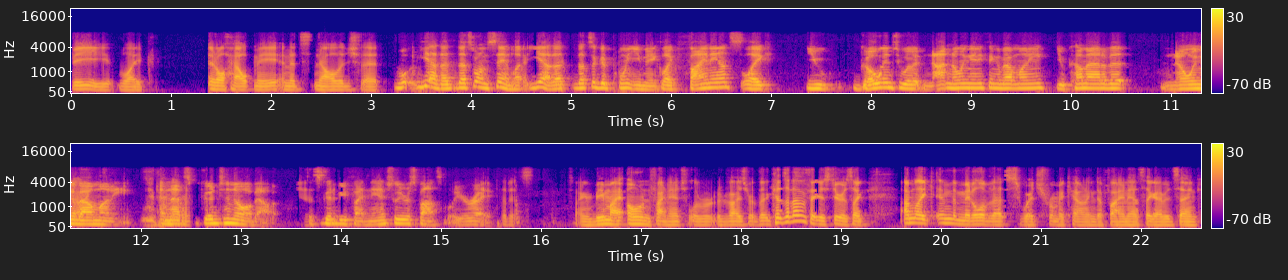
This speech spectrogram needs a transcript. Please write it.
B, like it'll help me and it's knowledge that well yeah that, that's what i'm saying. Like yeah that, that's a good point you make. Like finance like you go into it not knowing anything about money. You come out of it knowing about money. And that's good to know about. It's good to be financially responsible. You're right. That is. So I can be my own financial advisor. Because another thing is too is like I'm like in the middle of that switch from accounting to finance, like I've been saying,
